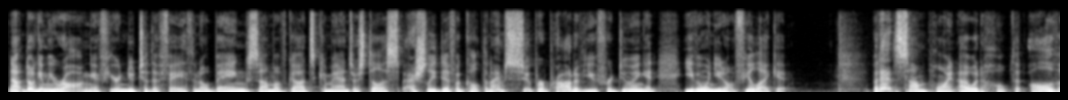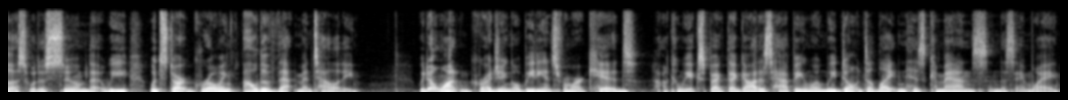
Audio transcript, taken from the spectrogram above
Now, don't get me wrong, if you're new to the faith and obeying some of God's commands are still especially difficult, then I'm super proud of you for doing it even when you don't feel like it. But at some point, I would hope that all of us would assume that we would start growing out of that mentality. We don't want grudging obedience from our kids. How can we expect that God is happy when we don't delight in His commands in the same way?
